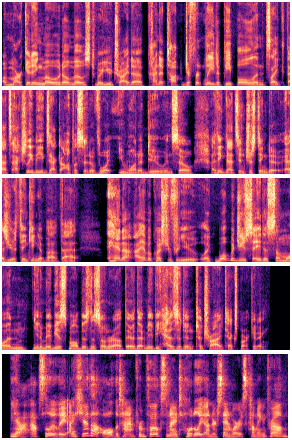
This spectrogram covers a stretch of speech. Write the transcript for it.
a marketing mode almost where you try to kind of talk differently to people and it's like that's actually the exact opposite of what you want to do and so i think that's interesting to as you're thinking about that Hannah, I have a question for you. Like, what would you say to someone, you know, maybe a small business owner out there that may be hesitant to try text marketing? Yeah, absolutely. I hear that all the time from folks, and I totally understand where it's coming from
